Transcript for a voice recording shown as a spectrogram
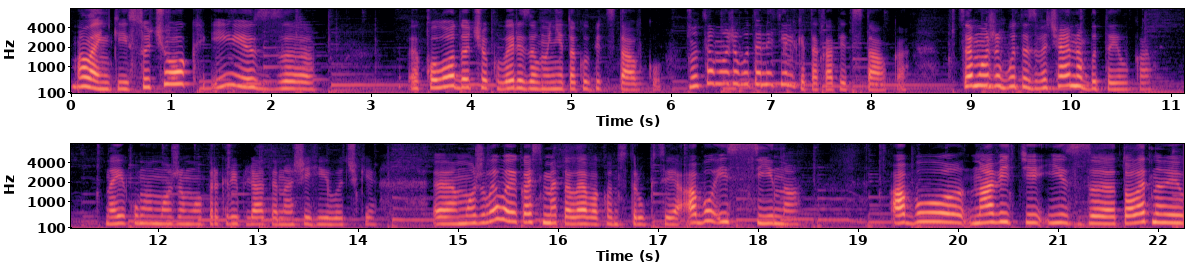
маленький сучок і з колодочок вирізав мені таку підставку. Ну, це може бути не тільки така підставка. Це може бути звичайна бутилка, на яку ми можемо прикріпляти наші гілочки. Е, можливо, якась металева конструкція, або із сіна, або навіть із туалетної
